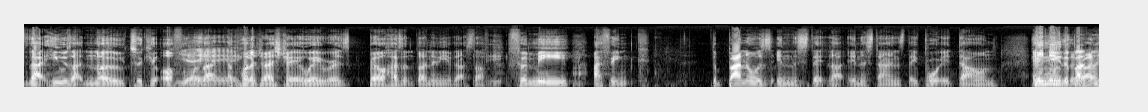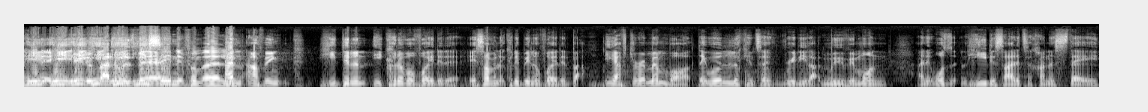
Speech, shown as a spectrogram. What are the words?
that he was like, no, took it off Yeah, and was yeah, like, yeah. apologized straight away, whereas Bale hasn't done any of that stuff. For me, I think the banner was in the sta- like in the stands. They brought it down. He knew the banner. around- He, yeah, he, knew he, the he, banner he, was he's there. seen it from early. And I think he didn't. He could have avoided it. It's something that could have been avoided. But you have to remember they were looking to really like move him on, and it wasn't. He decided to kind of stay.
